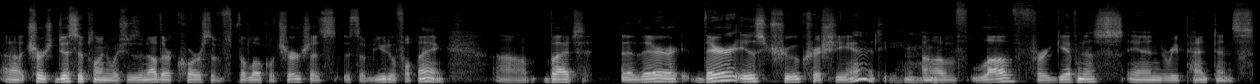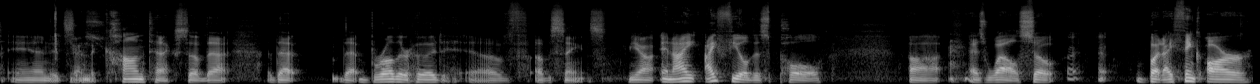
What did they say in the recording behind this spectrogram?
uh, church discipline, which is another course of the local church. It's, it's a beautiful thing. Uh, but there, there is true Christianity mm-hmm. of love, forgiveness, and repentance, and it's yes. in the context of that that that brotherhood of of saints. Yeah, and I I feel this pull uh, as well. So, but I think our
